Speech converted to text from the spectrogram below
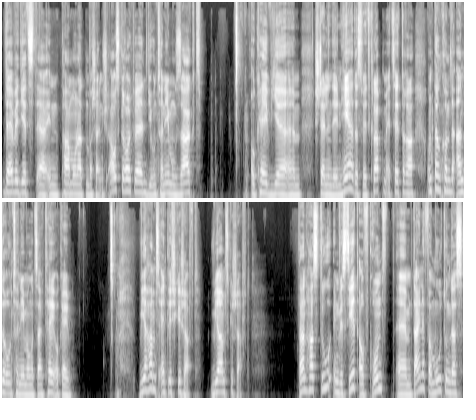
der wird jetzt äh, in ein paar Monaten wahrscheinlich ausgerollt werden. Die Unternehmung sagt, okay, wir ähm, stellen den her, das wird klappen, etc. Und dann kommt eine andere Unternehmung und sagt, hey, okay, wir haben es endlich geschafft. Wir haben es geschafft. Dann hast du investiert aufgrund ähm, deiner Vermutung, dass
